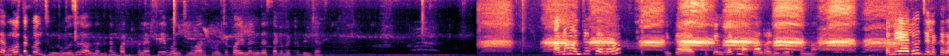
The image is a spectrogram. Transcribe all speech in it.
కొంచెం మూత కొంచెం లూజ్గా ఉంది. అందుకని పట్టుకునేసి వంచిన వరకు వంచి పొయ్యి మీద సెగబెట్టి దించేస్తాను అన్నం వంచేసాను. ఇంకా చికెన్లోకి మసాలా రెడీ చేస్తున్నా. ధనియాలు జీలకర్ర.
